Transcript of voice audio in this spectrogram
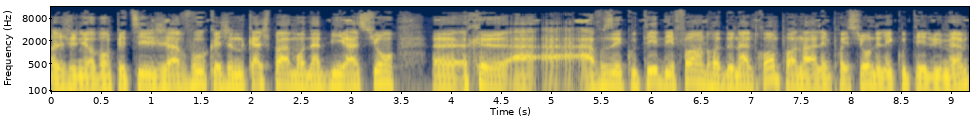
Euh, Junior Bonpetit, j'avoue que je ne cache pas mon admiration euh, à, vous écouter défendre Donald Trump. On a l'impression de l'écouter lui-même.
